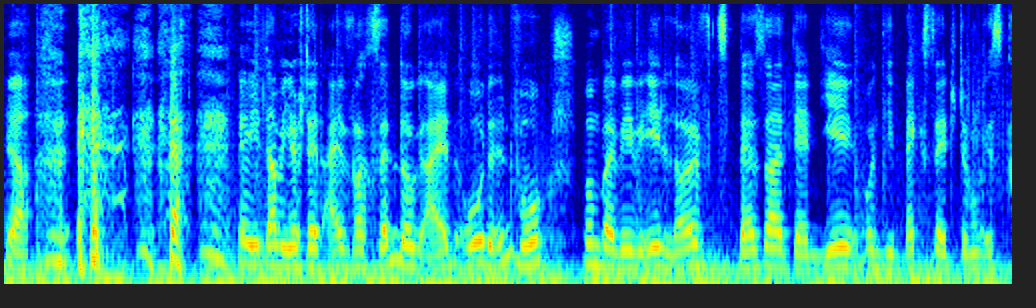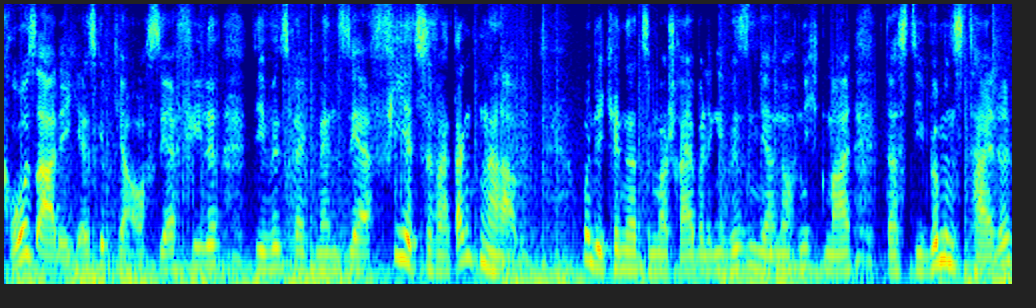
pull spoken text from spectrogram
Ja. AEW stellt einfach Sendung ein, ohne Info. Und bei WWE läuft's besser denn je und die Backstage-Stimmung ist großartig. Es gibt ja auch sehr viele, die Vince McMahon sehr viel zu verdanken haben. Und die Kinderzimmer-Schreiberlinge wissen ja noch nicht mal, dass die Women's Title,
